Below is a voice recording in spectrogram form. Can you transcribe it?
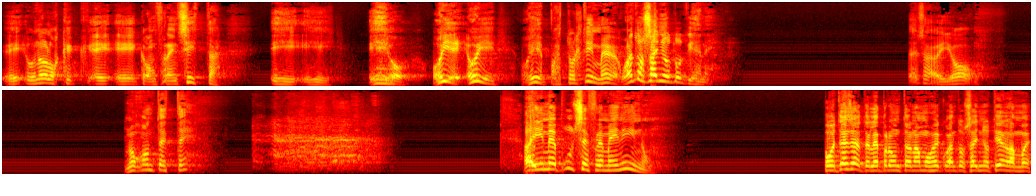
eh, uno de los que, eh, eh, conferencistas, y, y dijo, Oye, oye, oye, Pastor Tim, ¿cuántos años tú tienes? Usted sabe, yo no contesté. Ahí me puse femenino. Porque usted te le pregunta a una mujer cuántos años tiene la mujer.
